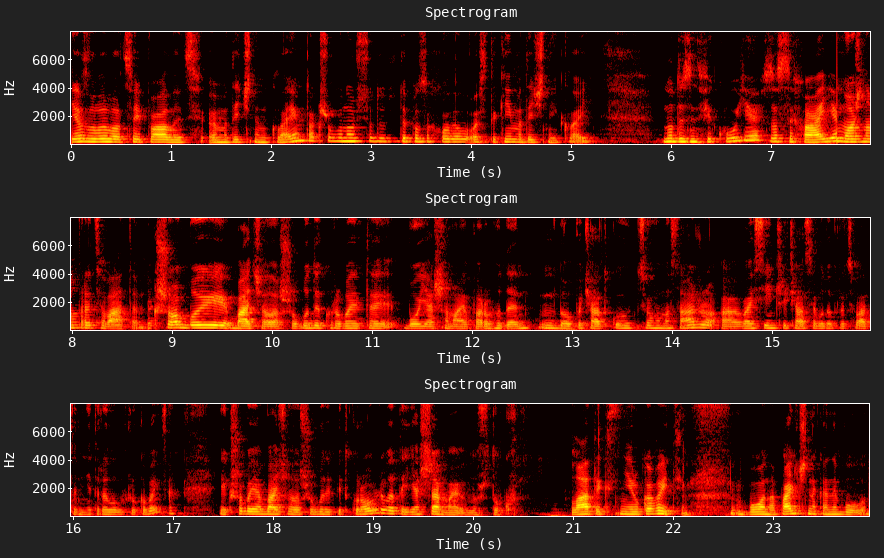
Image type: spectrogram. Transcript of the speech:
Я залила цей палець е, медичним клеєм, так щоб воно всюди туди позаходило. Ось такий медичний клей. Ну, дезінфікує, засихає. Можна працювати. Якщо би бачила, що буде кровити, бо я ще маю пару годин до початку цього масажу, а весь інший час я буду працювати в нітрилових рукавицях. Якщо би я бачила, що буде підкровлювати, я ще маю одну штуку. Латексні рукавиці, бо напальчника не було.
